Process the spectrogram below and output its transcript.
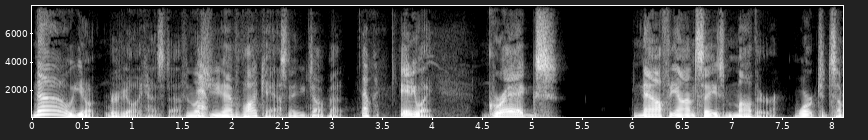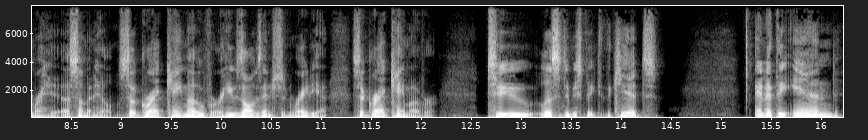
No, you don't reveal that kind of stuff unless No. you have a podcast and you talk about it. Okay. Anyway, Greg's now fiance's mother worked at Summer, uh, Summit Hill. So Greg came over. He was always interested in radio. So Greg came over to listen to me speak to the kids. And at the end,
